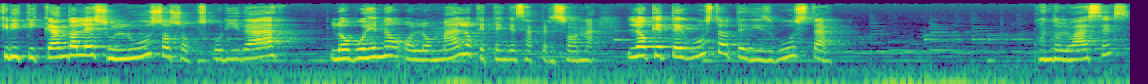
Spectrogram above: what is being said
criticándole su luz o su oscuridad, lo bueno o lo malo que tenga esa persona, lo que te gusta o te disgusta. Cuando lo haces,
